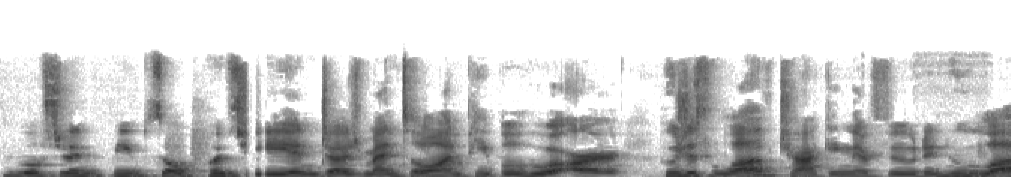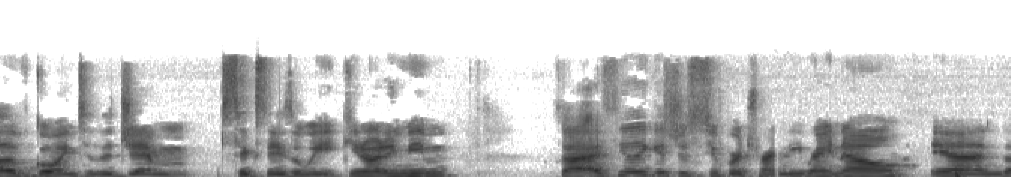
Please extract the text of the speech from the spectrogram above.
people shouldn't be so pushy and judgmental on people who are, who just love tracking their food and who love going to the gym six days a week. You know what I mean? So I feel like it's just super trendy right now. And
